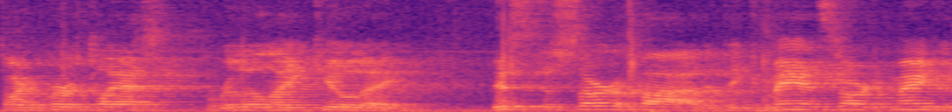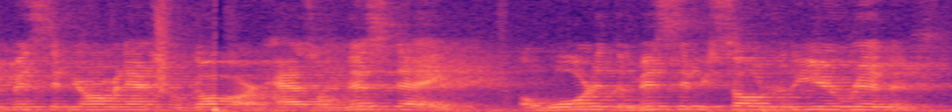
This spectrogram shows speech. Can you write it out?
Sergeant First Class Farilla Lane Kilday. This is to certify that the Command Sergeant Major of the Mississippi Army National Guard has on this day awarded the Mississippi Soldier of the Year ribbon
